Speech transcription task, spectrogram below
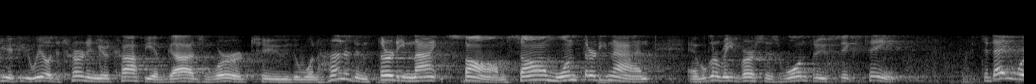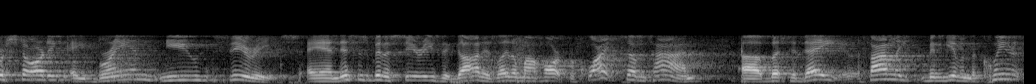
You, if you will, to turn in your copy of God's Word to the 139th Psalm, Psalm 139, and we're going to read verses 1 through 16. Today we're starting a brand new series, and this has been a series that God has laid on my heart for quite some time. Uh, but today, finally, been given the clearance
